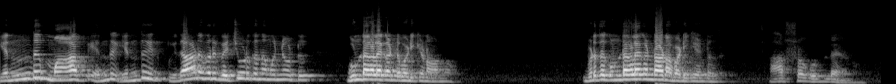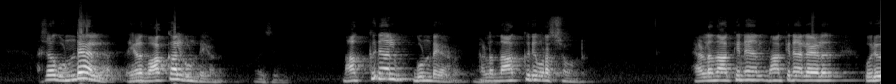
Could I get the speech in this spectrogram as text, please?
എന്ത് മാ എന്ത് എന്ത് ഇതാണ് ഇവർ വെച്ചു കൊടുക്കുന്ന മുന്നോട്ട്? ഗുണ്ടകളെ കണ്ട് പഠിക്കണമെന്നോ? ഇവിടുത്തെ ഗുണ്ടകളെ കണ്ടാണോ പഠിക്കേണ്ടത്? ആർഷോ ഗുണ്ടയാണ്? പക്ഷേ ഗുണ്ടയല്ല. അയാൾ വാക്കാൽ ഗുണ്ടയാണ്. ശരി. നാക്കിനാൽ ഗുണ്ടയാണ്. അയാളുടെ നാക്കിന് പ്രശ്നമുണ്ട്. അയാളുടെ നാക്കിന് നാക്കിനാൽ അയാൾ ഒരു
